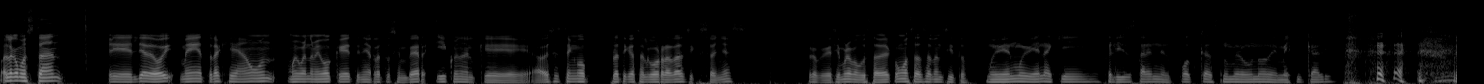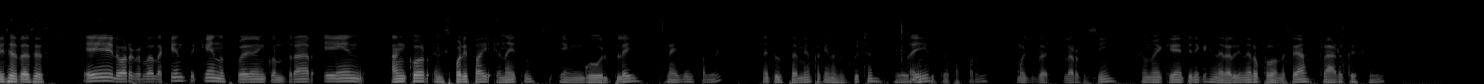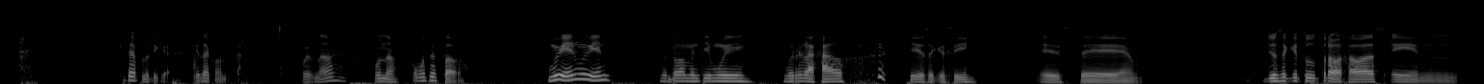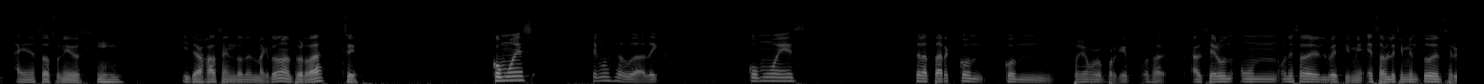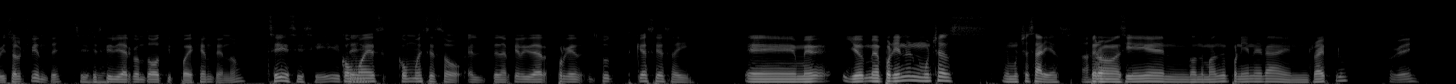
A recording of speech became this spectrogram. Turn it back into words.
Hola, ¿cómo están? Eh, el día de hoy me traje a un muy buen amigo que tenía rato sin ver y con el que a veces tengo pláticas algo raras y extrañas, pero que siempre me gusta ver. ¿Cómo estás, Alancito? Muy bien, muy bien. Aquí feliz de estar en el podcast número uno de Mexicali. Muchas gracias. Eh, le voy a recordar a la gente que nos pueden encontrar en Anchor, en Spotify, en iTunes y en Google Play. En iTunes también. En iTunes también para que nos escuchen. Eres Ahí. multiplataforma. Múltiples, claro que sí. Uno que, tiene que generar dinero por donde sea. Claro que sí. ¿Qué te va a platicar? ¿Qué te va a contar? Pues nada, uno, ¿cómo has estado? Muy bien, muy bien. No te voy a mentir, muy, muy relajado. Sí, yo sé que sí. Este. Yo sé que tú trabajabas en. ahí en Estados Unidos. Y trabajabas en donde? En McDonald's, ¿verdad? Sí. ¿Cómo es? Tengo esa duda de cómo es tratar con, con por ejemplo, porque, o sea, al ser un, un, un establecimi- establecimiento del servicio al cliente, Sí, sí. tienes que lidiar con todo tipo de gente, ¿no? Sí, sí, sí. ¿Cómo te- es, cómo es eso, el tener que lidiar? Porque tú, ¿qué hacías ahí? Eh, me, yo me ponían en muchas, en muchas áreas. Ajá. Pero así en donde más me ponían era en drive-thru. Ok.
